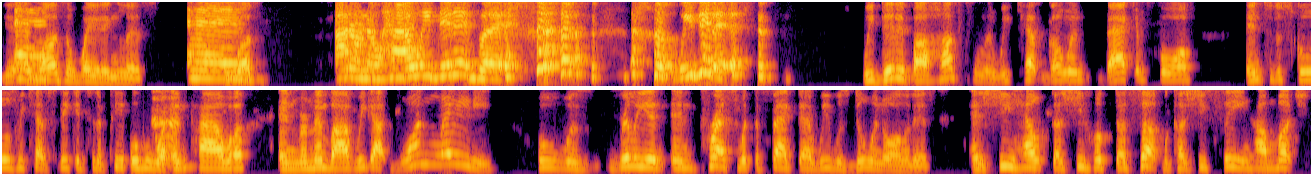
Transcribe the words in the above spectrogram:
yeah And- it was a waiting list And it was I don't know how we did it, but we did it. we did it by hustling. We kept going back and forth into the schools. We kept speaking to the people who were in uh-huh. power. And remember we got one lady who was really in, impressed with the fact that we was doing all of this. And she helped us she hooked us up because she seen how much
